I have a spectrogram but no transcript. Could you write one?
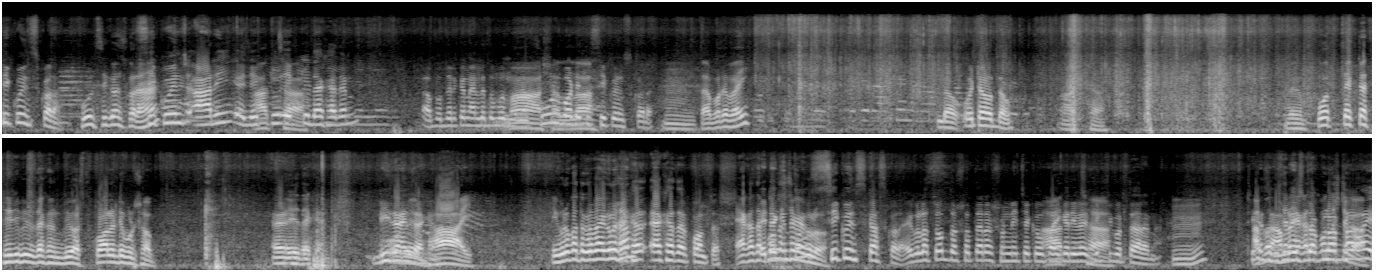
সিকোয়েন্স করা। ফুল সিকোয়েন্স করা হ্যাঁ? সিকোয়েন্স আরই এই যে একটু আচ্ছা। একটু দেখা দেন। আপুদেরকে নাইলে তো বুঝব ফুল মাশাআল্লাহ। বডিতে সিকোয়েন্স করা। তারপরে ভাই? দাও ওইটাও দাও। আচ্ছা। দেখেন প্রত্যেকটা থ্রি পিস দেখেন ভিউয়ার্স কোয়ালিটিফুল সব। এই দেখেন। ডিজাইন দেখেন। ভাই। এগুলো কত করে এগুলো সব? এক হাজার পঞ্চাশ। 1050 টাকা এগুলো? সিকোয়েন্স কাজ করা। এগুলো চোদ্দশো তেরোশো নিচে কেউ পাইকারি আচ্ছা। বিক্রি করতে পারে না। ঠিক আছে আমরা স্টক 1050 নামাই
